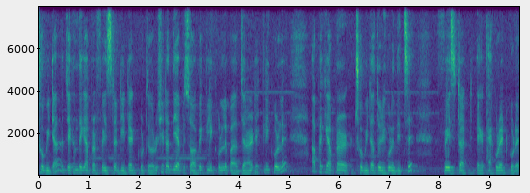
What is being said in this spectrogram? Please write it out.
ছবিটা, যেখান থেকে আপনার ফেসটা ডিটেক্ট করতে পারবে, সেটা দিয়ে আপনি সোয়াপে ক্লিক করলে বা জেনারেটে ক্লিক করলে আপনাকে আপনার ছবিটা তৈরি করে দিচ্ছে ফেসটা অ্যাকুরেট করে।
